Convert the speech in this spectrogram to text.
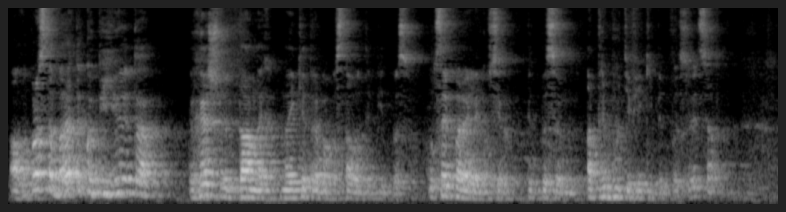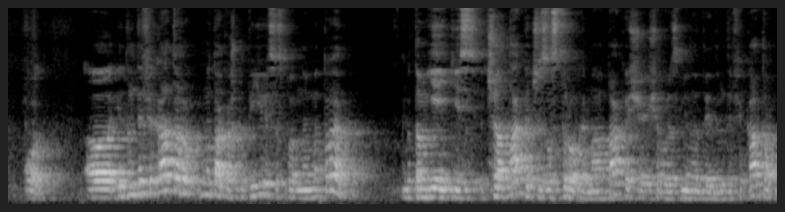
А ви просто берете, копіюєте геш від даних, на які треба поставити підпис. У цей перелік усіх підписів, атрибутів, які підписуються. От. Е, Ідентифікатор ну, також копіюється з певною метою. Бо там є якісь чи атаки, чи застороги на атаки, що якщо ви зміните ідентифікатор,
